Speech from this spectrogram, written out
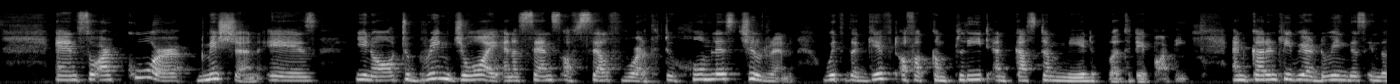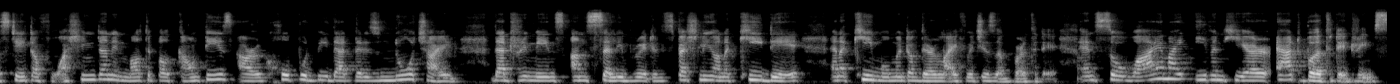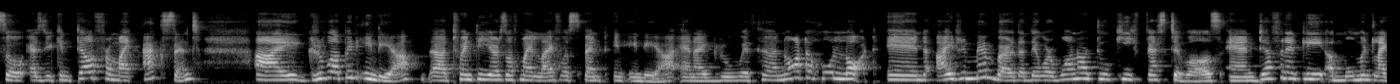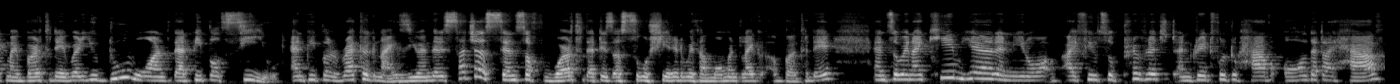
And so our core mission is you know, to bring joy and a sense of self worth to homeless children with the gift of a complete and custom made birthday party. And currently, we are doing this in the state of Washington in multiple counties. Our hope would be that there is no child that remains uncelebrated, especially on a key day and a key moment of their life, which is a birthday. And so, why am I even here at Birthday Dreams? So, as you can tell from my accent, I grew up in India. Uh, 20 years of my life was spent in India, and I grew with uh, not a whole lot. And I remember that there were one or two key festivals, and definitely a moment like my birthday where you do want that people see you and people recognize you. And there is such a sense of worth that is associated with a moment like a birthday. And so when I came here, and you know, I feel so privileged and grateful to have all that I have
